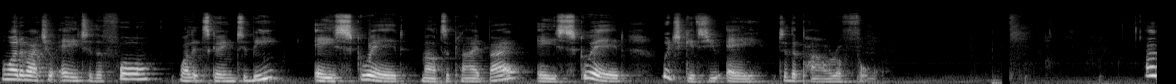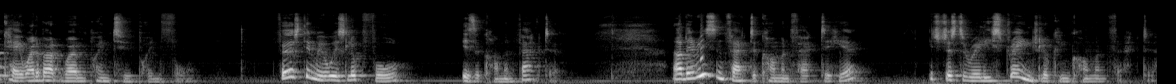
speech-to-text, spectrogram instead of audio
what about your a to the 4? Well, it's going to be a squared multiplied by a squared, which gives you a to the power of 4. Okay, what about 1.2.4? First thing we always look for is a common factor. Now there is in fact a common factor here. It's just a really strange looking common factor.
